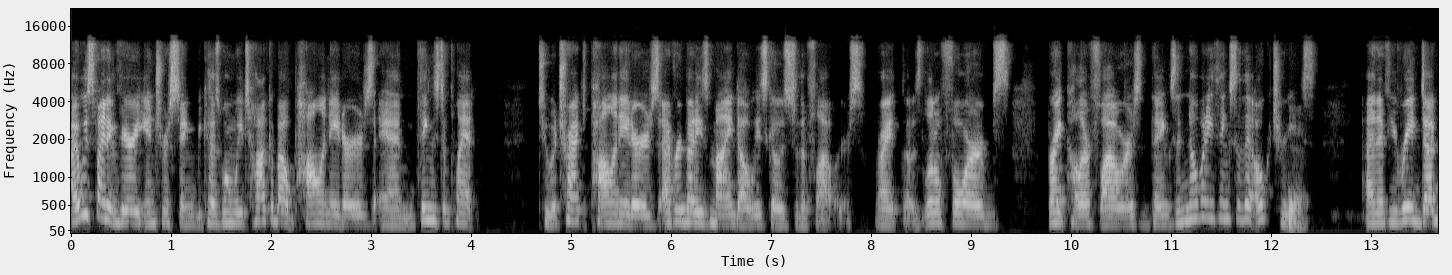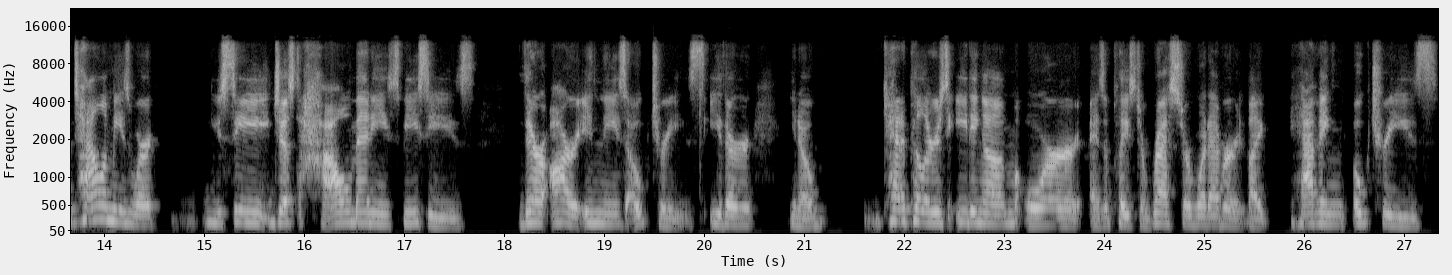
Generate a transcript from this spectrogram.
I always find it very interesting because when we talk about pollinators and things to plant to attract pollinators, everybody's mind always goes to the flowers, right? Those little forbs, bright color flowers and things, and nobody thinks of the oak trees. Yeah. And if you read Doug Tallamy's work, you see just how many species there are in these oak trees, either, you know, caterpillars eating them or as a place to rest or whatever like having oak trees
